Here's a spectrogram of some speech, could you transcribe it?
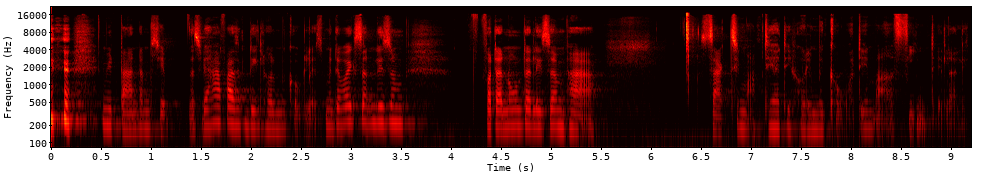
i mit barndomshjem. Altså vi har faktisk en del Holmegård glas, men det var ikke sådan ligesom, for der er nogen, der ligesom har sagt til mig, at det her det er Holmegård, og det er meget fint. Eller lidt.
